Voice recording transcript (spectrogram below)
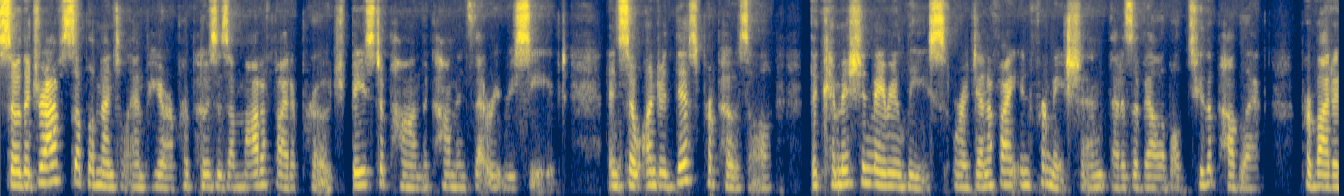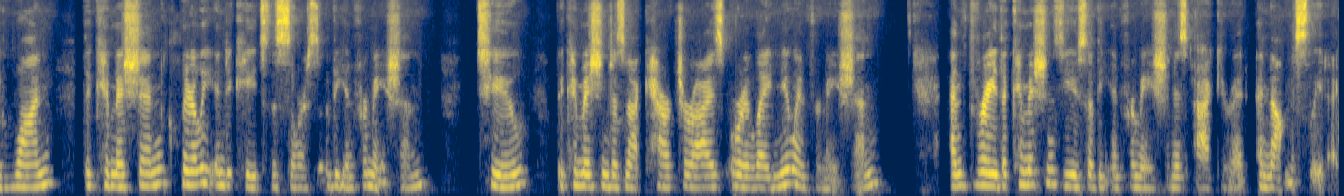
So the draft supplemental NPR proposes a modified approach based upon the comments that we received. And so under this proposal, the commission may release or identify information that is available to the public, provided one, the commission clearly indicates the source of the information. Two, the commission does not characterize or relay new information. And three, the commission's use of the information is accurate and not misleading.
